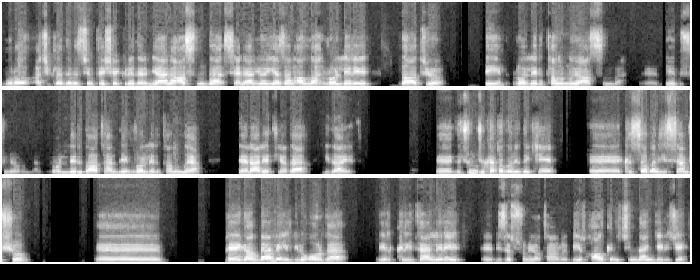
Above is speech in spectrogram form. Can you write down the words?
bunu açıkladığınız için teşekkür ederim. Yani aslında senaryoyu yazan Allah rolleri dağıtıyor değil, rolleri tanımlıyor aslında e, diye düşünüyorum ben. Rolleri dağıtan değil, rolleri tanımlayan. Delalet ya da hidayet. E, üçüncü kategorideki e, kıssadan hissem şu. E, peygamberle ilgili orada bir kriterleri e, bize sunuyor Tanrı. Bir, halkın içinden gelecek.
